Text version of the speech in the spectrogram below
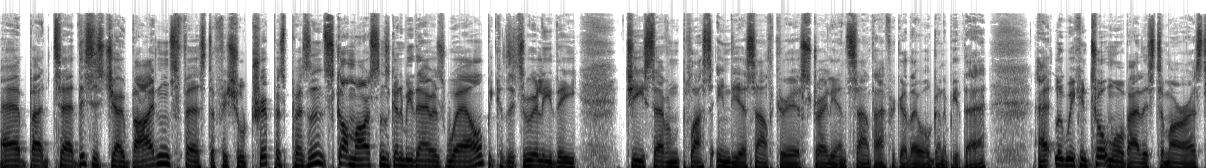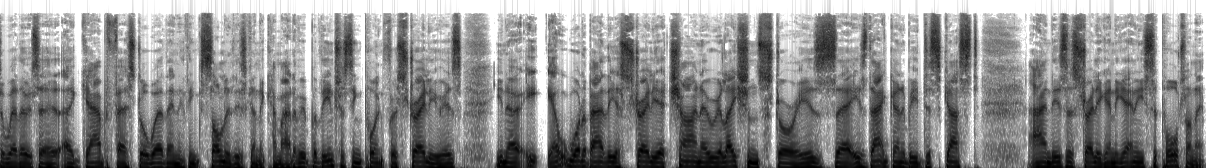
Uh, but uh, this is Joe Biden's first official trip as president. Scott Morrison's going to be there as well because it's really the G7 plus India, South Korea, Australia, and South Africa. They're all going to be there. Uh, look, we can talk more about this tomorrow as to whether it's a, a gab fest or whether anything solid is going to come out of it. But the interesting point for Australia is, you know, what about the Australia China relations story? Is uh, is that going to be discussed, and is Australia going to get any support on it?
